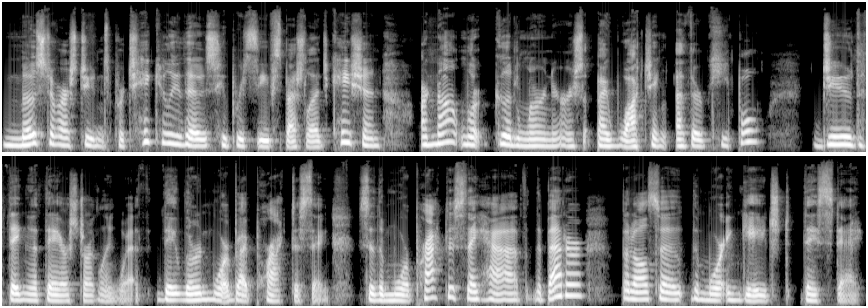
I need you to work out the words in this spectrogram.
most of our students, particularly those who receive special education, are not le- good learners by watching other people do the thing that they are struggling with. They learn more by practicing. So the more practice they have, the better, but also the more engaged they stay.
